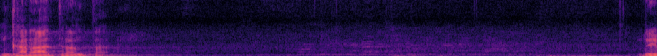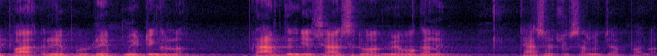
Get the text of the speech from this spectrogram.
ఇంకా రాత్రి అంతా రేపు రేపు రేపు మీటింగ్లో ప్రార్థన చేసి ఆశీర్వాదం ఇవ్వగానే క్యాసెట్ల సంగతి చెప్పాలా?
